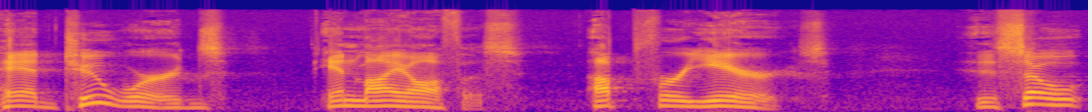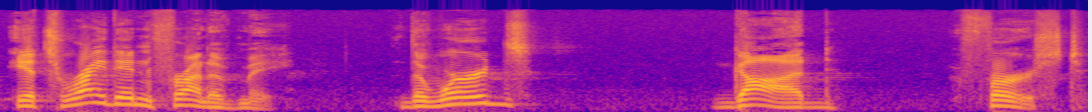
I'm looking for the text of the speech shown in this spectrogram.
had two words in my office up for years. So it's right in front of me. The words God first.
